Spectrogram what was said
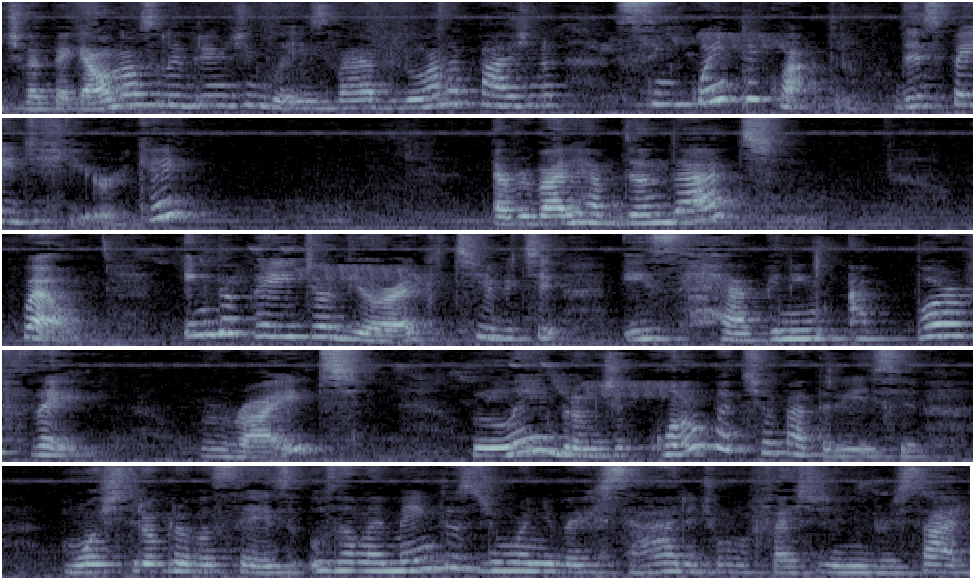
A gente vai pegar o nosso livrinho de inglês e vai abrir lá na página 54. This page here, okay? Everybody have done that? Well, in the page of your activity is happening a birthday, right? Lembram de quando a tia Patrícia mostrou para vocês os elementos de um aniversário, de uma festa de aniversário,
